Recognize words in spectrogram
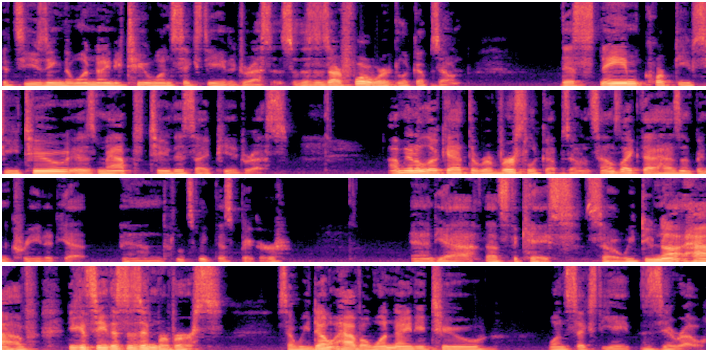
it's using the 192, 168 addresses. So this is our forward lookup zone. This name, CorpDC2, is mapped to this IP address. I'm going to look at the reverse lookup zone. It sounds like that hasn't been created yet. And let's make this bigger. And yeah, that's the case. So we do not have, you can see this is in reverse. So we don't have a 192 168 0.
